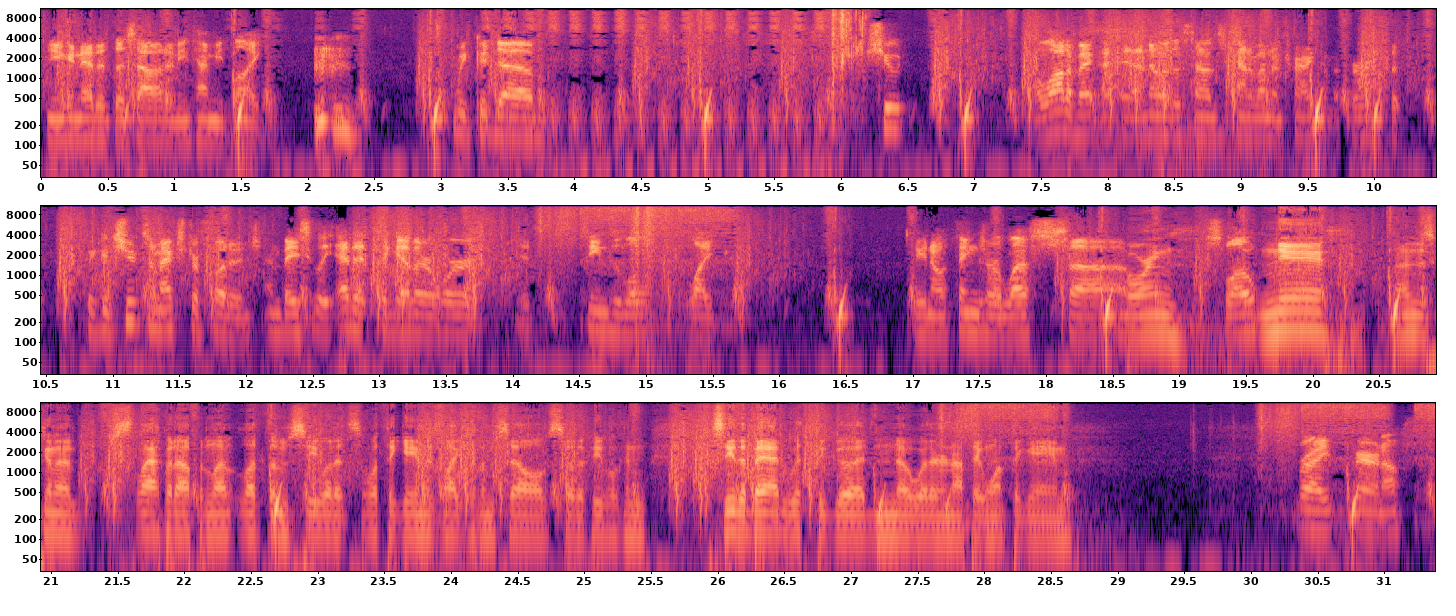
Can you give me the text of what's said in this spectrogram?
you can edit this out anytime you'd like. we could uh, shoot a lot of. I I know this sounds kind of unattractive at first, but we could shoot some extra footage and basically edit together where it seems a little like, you know, things are less uh, Boring? slow. Nah. I'm just gonna slap it up and let let them see what it's what the game is like for themselves, so that people can see the bad with the good and know whether or not they want the game. Right, fair enough.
